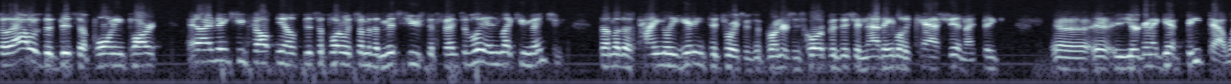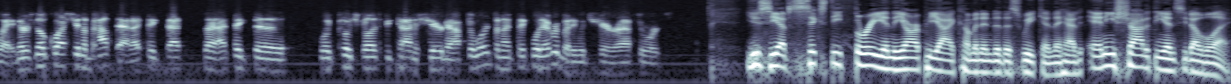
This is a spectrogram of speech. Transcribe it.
So that was the disappointing part. And I think she felt, you know, disappointed with some of the miscues defensively. And like you mentioned, some of the timely hitting situations of runners in score position not able to cash in. I think uh, you're going to get beat that way. There's no question about that. I think that's, I think the, what Coach Gillespie kind of shared afterwards, and I think what everybody would share afterwards. UCF 63 in the RPI coming into this weekend. They have any shot at the NCAA?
